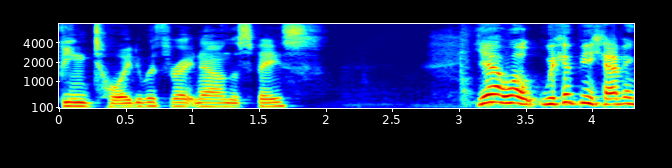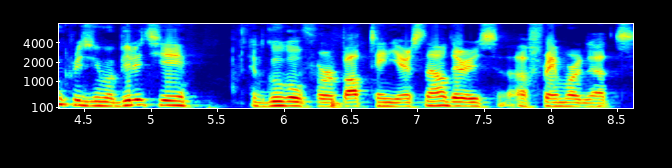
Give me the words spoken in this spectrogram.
being toyed with right now in the space? Yeah, well, we have been having resumability at Google for about ten years now. There is a framework that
